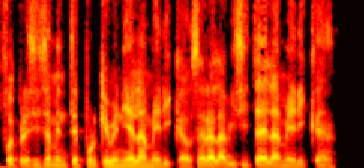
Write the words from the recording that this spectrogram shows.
fue precisamente porque venía el América, o sea, era la visita del América,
